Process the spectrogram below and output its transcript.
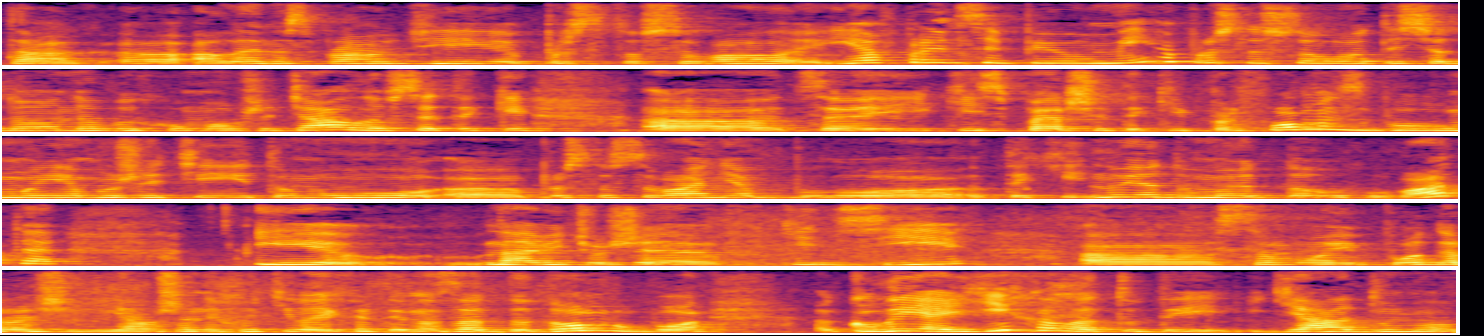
Так, е, але насправді пристосувала. Я в принципі вмію пристосовуватися до нових умов життя, але все-таки е, це якийсь перший такий перформанс був у моєму житті, і тому пристосування було такі, ну я думаю, довгувате. І навіть уже в кінці самої подорожі я вже не хотіла їхати назад додому, бо коли я їхала туди, я думала,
